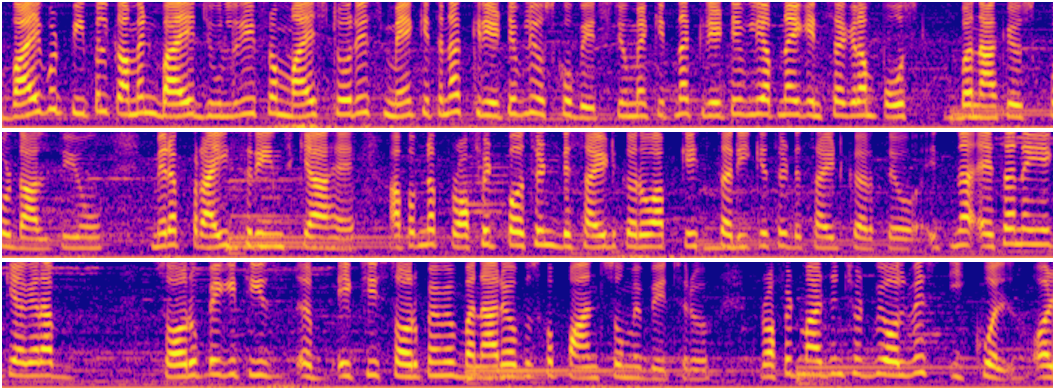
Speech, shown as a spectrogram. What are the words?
why would people come and buy jewellery from my stories मैं कितना क्रिएटिवली उसको बेचती हूँ, मैं कितना क्रिएटिवली अपना एक इंस्टाग्राम पोस्ट बना के उसको डालती हूँ, मेरा प्राइस रेंज क्या है? आप अपना प्रॉफिट परसेंट डिसाइड करो, आप किस तरीके से डिसाइड करते हो? इतना ऐसा नहीं है कि अगर आप सौ रुपये की चीज़, एक चीज़ सौ रुपये में बना रहे हो, आप उसको पाँच सौ में बेच रहे हो। Profit margin should be always equal और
